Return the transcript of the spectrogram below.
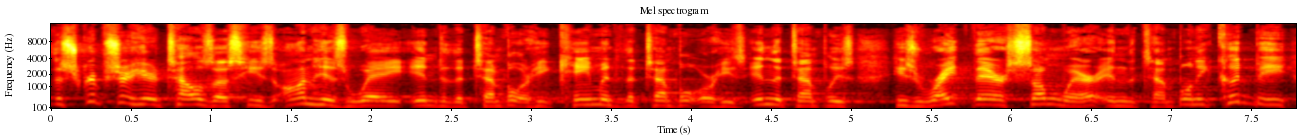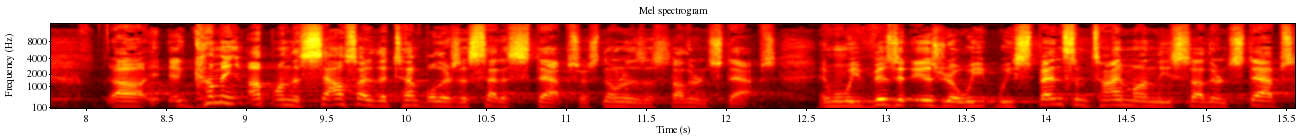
the scripture here tells us he's on his way into the temple, or he came into the temple, or he's in the temple. He's, he's right there somewhere in the temple, and he could be uh, coming up on the south side of the temple, there's a set of steps. It's known as the southern steps. And when we visit Israel, we, we spend some time on these southern steps.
